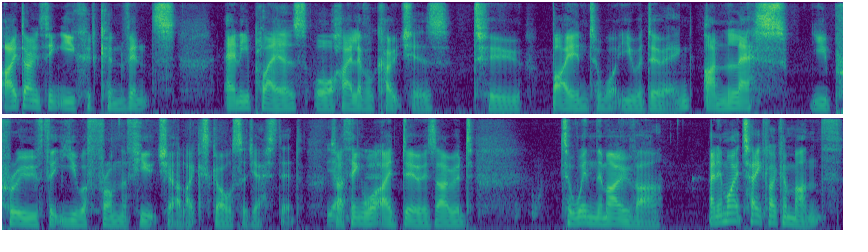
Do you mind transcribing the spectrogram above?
I don't think you could convince any players or high level coaches to buy into what you were doing unless you prove that you were from the future, like Scull suggested. so I think what I'd do is I would, to win them over, and it might take like a month.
